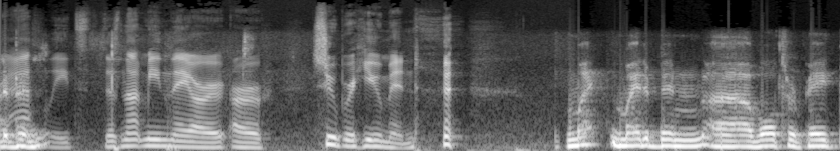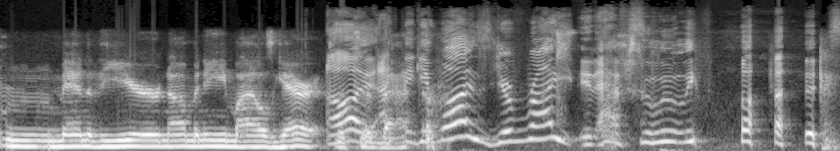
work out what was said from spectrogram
have been- athletes does not mean they are, are superhuman. Might might have been uh, Walter Payton Man of the Year nominee Myles Garrett. Oh, I that. think it was. You're right. It absolutely was.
